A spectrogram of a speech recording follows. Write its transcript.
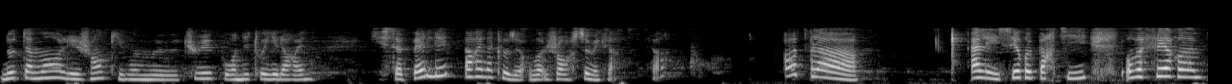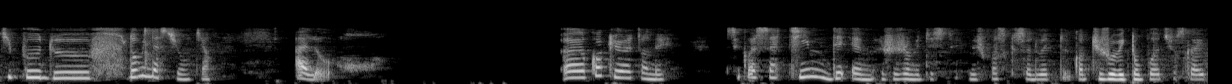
Notamment les gens qui vont me tuer pour nettoyer l'arène. Qui s'appellent les Arena Closer. Genre ce mec là. Hop là Allez, c'est reparti. On va faire un petit peu de domination, tiens. Alors. Euh, quoique, attendez. C'est quoi ça Team DM J'ai jamais testé, mais je pense que ça doit être quand tu joues avec ton pote sur Skype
